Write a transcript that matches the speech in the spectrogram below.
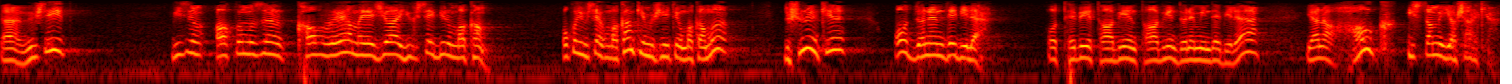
Yani müştehit bizim aklımızın kavrayamayacağı yüksek bir makam. O kadar yüksek makam ki müştehitin makamı düşünün ki o dönemde bile o tebi tabi'in tabi'in döneminde bile yani halk İslam'ı yaşarken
